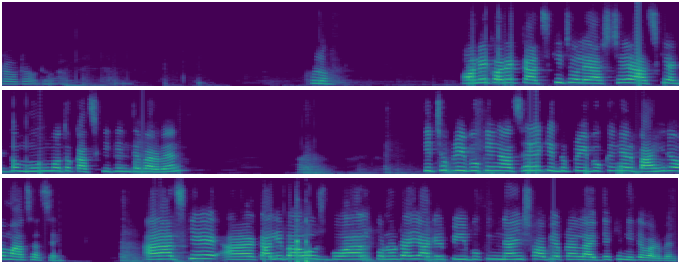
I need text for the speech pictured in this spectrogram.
ওটা ওটা ওটা ওটা খুলো। অনেক অনেক কাচকি চলে আসছে। আজকে একদম মন মতো কাচকি কিনতে পারবেন। কিছু প্রি বুকিং আছে কিন্তু প্রি বুকিং এর বাহিরেও মাছ আছে। আর আজকে কালীবাউস বোয়াল কোনোটাই আগের প্রি বুকিং নাই সবই আপনারা লাইভ দেখে নিতে পারবেন।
